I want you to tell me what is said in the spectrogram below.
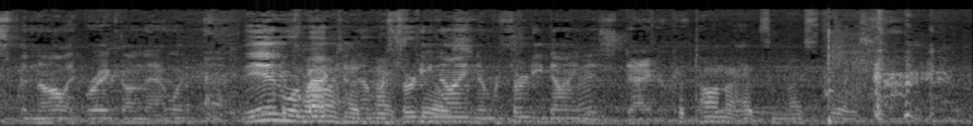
Nice finale break on that one. Then we're back to number nice 39. tails. Number 39 is Dagger. Katana had some nice tails.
